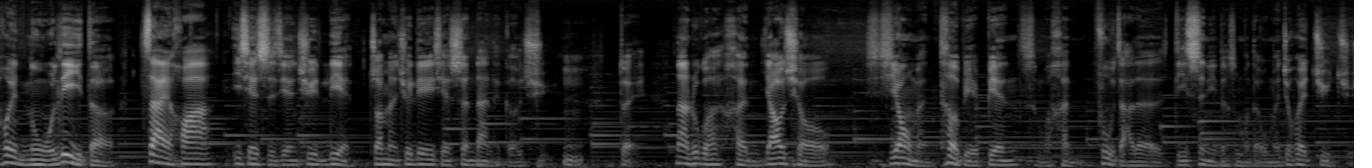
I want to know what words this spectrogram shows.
会努力的再花一些时间去练，专门去练一些圣诞的歌曲。嗯，对。那如果很要求，希望我们特别编什么很复杂的迪士尼的什么的，我们就会拒绝。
